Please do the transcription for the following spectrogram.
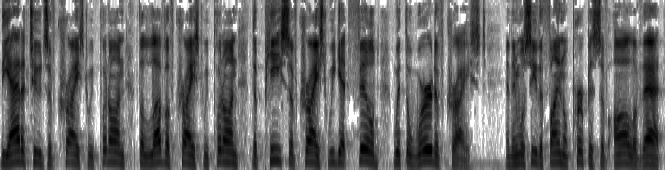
the attitudes of Christ. We put on the love of Christ. We put on the peace of Christ. We get filled with the word of Christ. And then we'll see the final purpose of all of that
